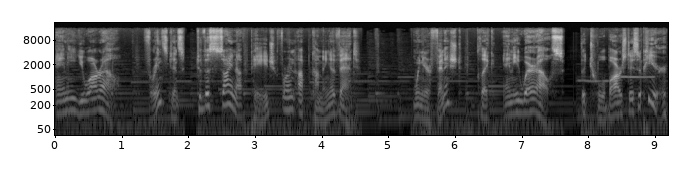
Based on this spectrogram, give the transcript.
any URL, for instance, to the sign up page for an upcoming event. When you're finished, click anywhere else. The toolbars disappear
